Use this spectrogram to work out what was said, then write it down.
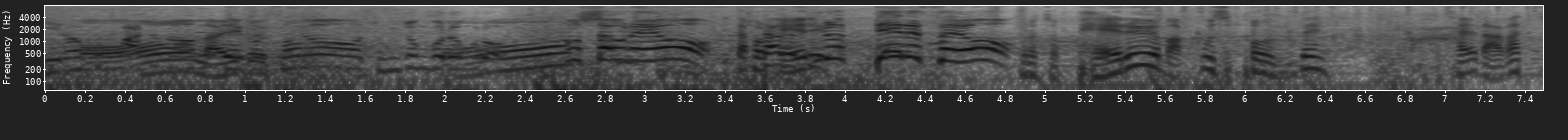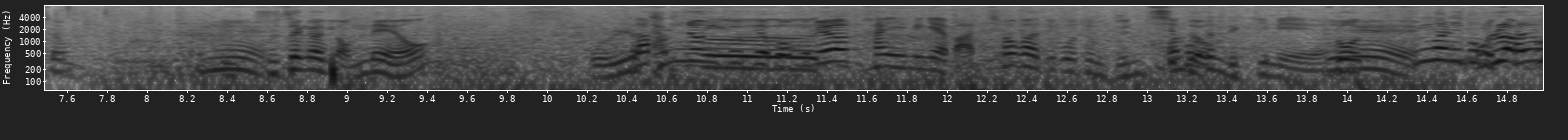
이런 어, 라이브에서? 종종 고름으로 어, 또 싸우네요. 일단 배를- 때렸어요. 그렇죠. 배를 맞고 싶었는데 잘 나갔죠. 줄 생각이 없네요. 올라 삼룡 이건데 먹으면? 타이밍에 맞춰가지고 좀 눈치 근데 보는 느낌이에요. 이거 예. 순간이동 올라프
